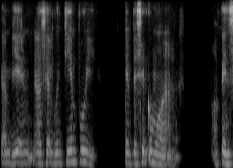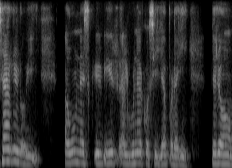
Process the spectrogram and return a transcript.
también hace algún tiempo y empecé como a, a pensarlo y aún a escribir alguna cosilla por ahí. Pero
